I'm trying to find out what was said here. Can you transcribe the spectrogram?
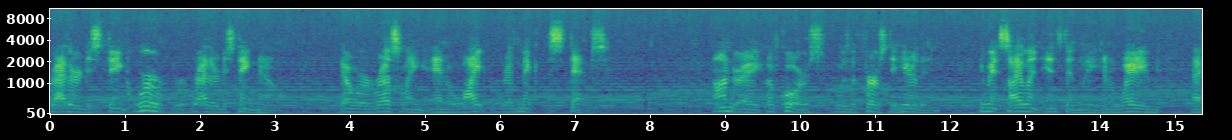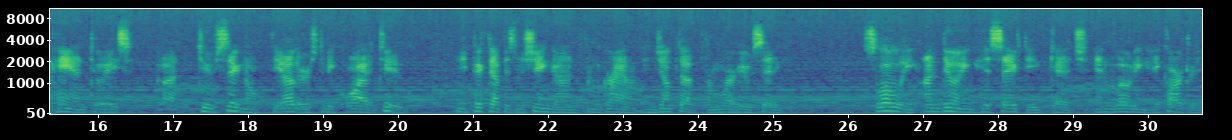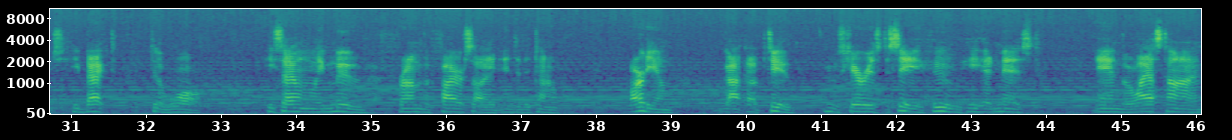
rather distinct were rather distinct now. There were rustling and light rhythmic steps. Andre, of course, was the first to hear them. He went silent instantly and waved a hand to a uh, to signal the others to be quiet too. And he picked up his machine gun from the ground and jumped up from where he was sitting. Slowly undoing his safety catch and loading a cartridge, he backed to the wall. He silently moved from the fireside into the tunnel. Artyom got up too. He was curious to see who he had missed, and the last time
